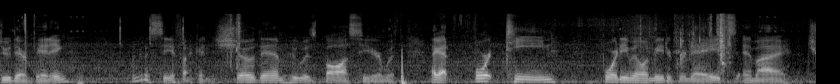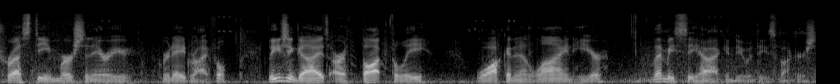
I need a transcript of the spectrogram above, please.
do their bidding. I'm to see if I can show them who is boss here. With I got 14 40 millimeter grenades and my trusty mercenary grenade rifle. Legion guys are thoughtfully walking in a line here. Let me see how I can do with these fuckers.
